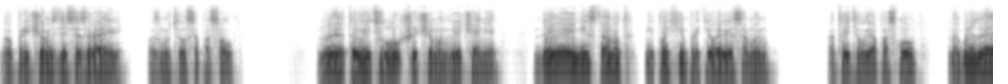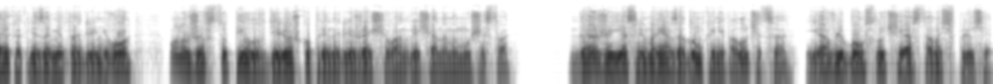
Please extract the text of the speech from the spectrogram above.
Но при чем здесь Израиль? возмутился посол. Но это ведь лучше, чем англичане. Да и они станут неплохим противовесом им, ответил я послу, наблюдая, как незаметно для него он уже вступил в дележку принадлежащего англичанам имущества. Даже если моя задумка не получится, я в любом случае останусь в плюсе.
